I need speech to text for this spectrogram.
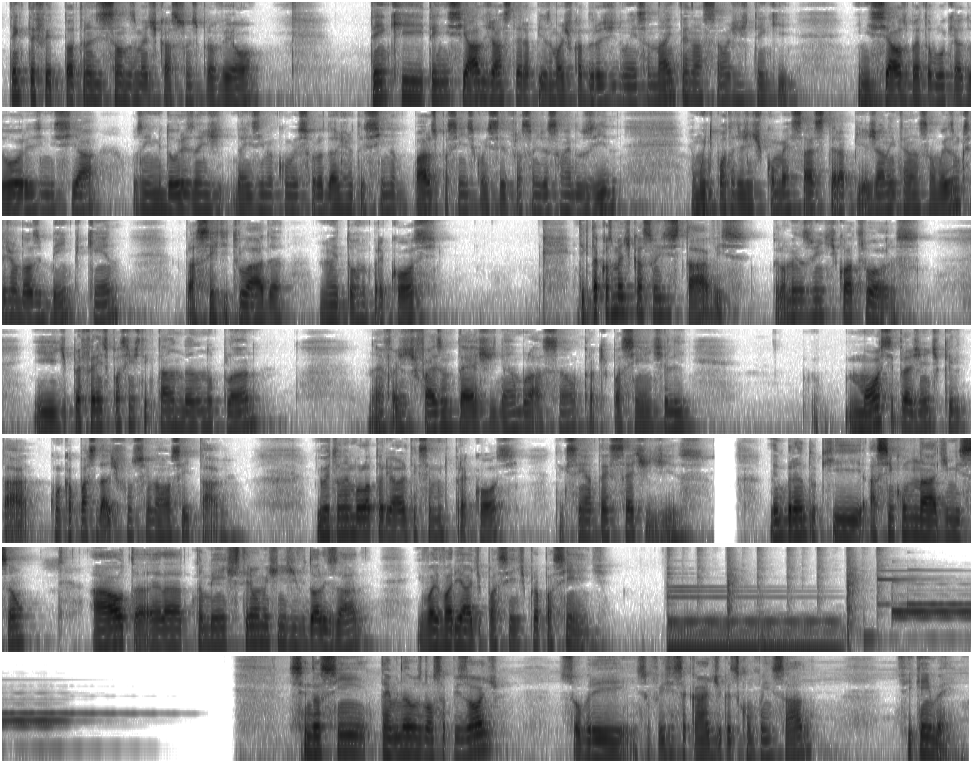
tem que ter feito a transição das medicações para VO, tem que ter iniciado já as terapias modificadoras de doença na internação, a gente tem que iniciar os beta-bloqueadores, iniciar os inibidores da enzima conversora da angiotensina para os pacientes com fração de ação reduzida. É muito importante a gente começar essa terapia já na internação, mesmo que seja uma dose bem pequena, para ser titulada no retorno precoce. Tem que estar com as medicações estáveis, pelo menos 24 horas. E de preferência o paciente tem que estar andando no plano. Né? A gente faz um teste de deambulação para que o paciente ele mostre para a gente que ele está com a capacidade funcional aceitável. E o retorno ambulatorial tem que ser muito precoce, tem que ser em até 7 dias. Lembrando que, assim como na admissão, a alta ela também é extremamente individualizada e vai variar de paciente para paciente. Sendo assim, terminamos nosso episódio sobre insuficiência cardíaca descompensada. Fiquem bem.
